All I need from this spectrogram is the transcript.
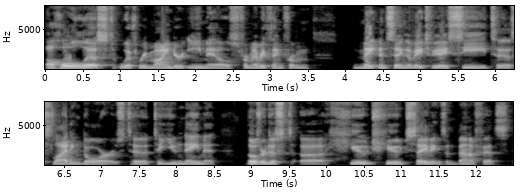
a whole list with reminder emails from everything from maintenancing of HVAC to sliding doors to to you name it those are just uh, huge, huge savings and benefits.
